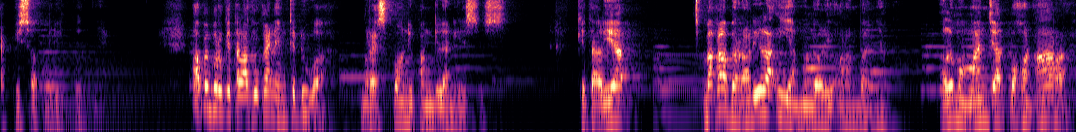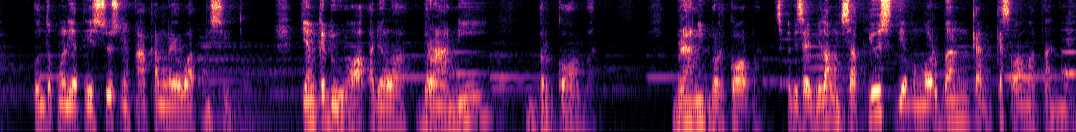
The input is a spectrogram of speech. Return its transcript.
episode berikutnya. Apa yang perlu kita lakukan yang kedua? Meresponi panggilan Yesus. Kita lihat, maka berlarilah ia mendoli orang banyak. Lalu memanjat pohon arah untuk melihat Yesus yang akan lewat di situ. Yang kedua adalah berani berkorban. Berani berkorban. Seperti saya bilang, Zacchaeus dia mengorbankan keselamatannya.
